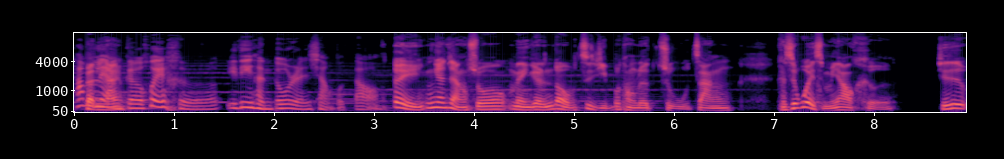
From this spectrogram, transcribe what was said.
他们两个会合，一定很多人想不到。对，应该讲说每个人都有自己不同的主张，可是为什么要合？其实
